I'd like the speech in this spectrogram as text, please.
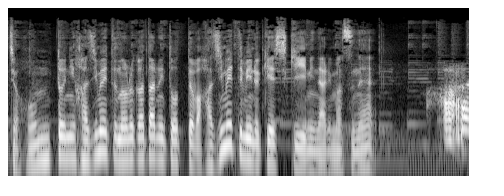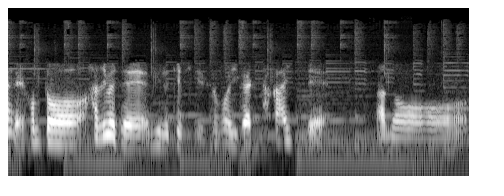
じゃあ本当に初めて乗る方にとっては初めて見る景色になりますね。はい、本当初めて見る景色すごい意外と高いってあの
